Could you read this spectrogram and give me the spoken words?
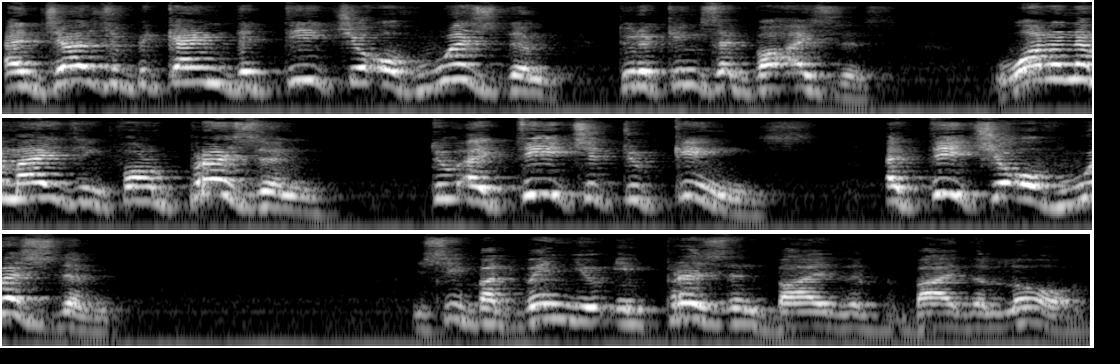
and Joseph became the teacher of wisdom to the king's advisors. What an amazing from prison to a teacher to kings, a teacher of wisdom. You see, but when you're imprisoned by the, by the Lord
